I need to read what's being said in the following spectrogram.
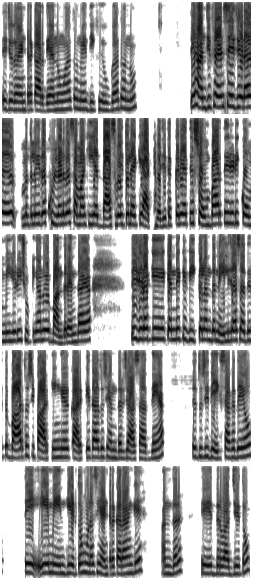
ਤੇ ਜਦੋਂ ਐਂਟਰ ਕਰਦਿਆਂ ਨੂੰ ਆ, ਤੁਹਾਨੂੰ ਇਹ ਦਿਖੇਗਾ ਤੁਹਾਨੂੰ। ਤੇ ਹਾਂਜੀ ਫਰੈਂਡਸ ਇਹ ਜਿਹੜਾ, ਮਤਲਬ ਇਹਦਾ ਖੁੱਲਣ ਦਾ ਸਮਾਂ ਕੀ ਆ 10 ਵਜੇ ਤੋਂ ਲੈ ਕੇ 8 ਵਜੇ ਤੱਕ ਆ। ਤੇ ਸੋਮਵਾਰ ਤੇ ਜਿਹੜੀ ਕੌਮੀ ਜਿਹੜੀ ਛੁੱਟੀਆਂ ਨੂੰ ਇਹ ਬੰਦ ਰਹਿੰਦਾ ਆ। ਤੇ ਜਿਹੜਾ ਕਿ ਕਹਿੰਦੇ ਕਿ ਵਹੀਕਲ ਅੰਦਰ ਨਹੀਂ ਲਿਜਾ ਸਕਦੇ, ਤੇ ਬਾਹਰ ਤੁਸੀਂ ਪਾਰਕਿੰਗ ਕਰਕੇ ਤਾਂ ਤੁਸੀਂ ਅੰਦਰ ਜਾ ਸਕਦੇ ਆ, ਤੇ ਤੁਸੀਂ ਦੇਖ ਸਕਦੇ ਹੋ, ਤੇ ਇਹ ਮੇਨ ਗੇਟ ਤੋਂ ਹੁਣ ਅਸੀਂ ਐਂਟਰ ਕਰਾਂਗੇ ਅੰਦਰ ਤੇ ਦਰਵਾਜ਼ੇ ਤੋਂ।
